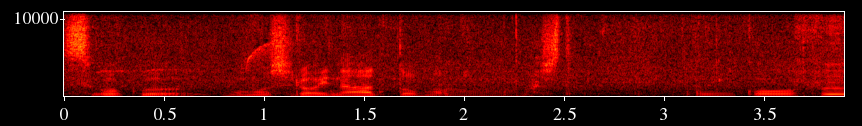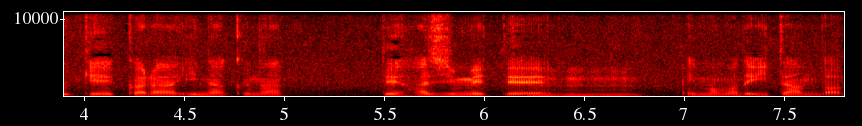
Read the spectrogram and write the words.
すごく面白いなと思いました。こう風景からいなくなって初めて、うんうんうん。今までいたんだっ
